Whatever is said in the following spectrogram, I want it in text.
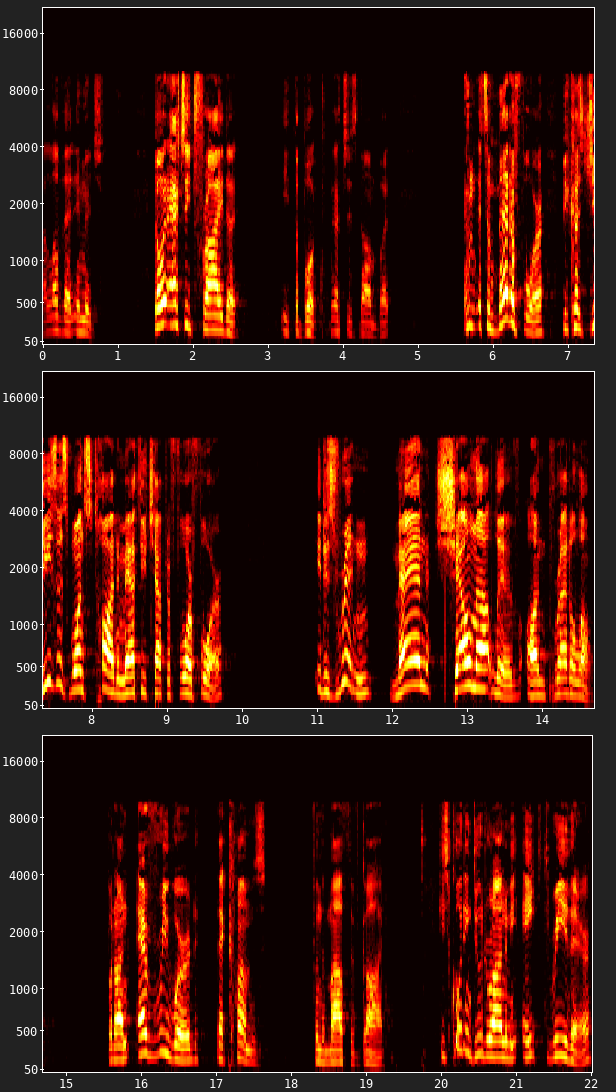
I love that image. Don't actually try to eat the book. That's just dumb, but it's a metaphor because Jesus once taught in Matthew chapter 4 4, it is written, man shall not live on bread alone, but on every word that comes from the mouth of God. He's quoting Deuteronomy 8 3 there.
